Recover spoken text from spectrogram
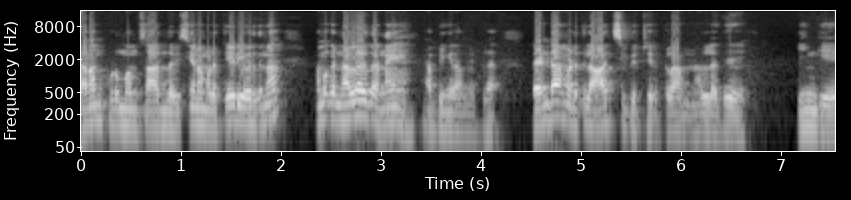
தனம் குடும்பம் சார்ந்த விஷயம் நம்மளை தேடி வருதுன்னா நமக்கு நல்லது தானே அப்படிங்கிற அமைப்பில். ரெண்டாம் இடத்துல ஆட்சி பெற்றிருக்கலாம். நல்லது. இங்கே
